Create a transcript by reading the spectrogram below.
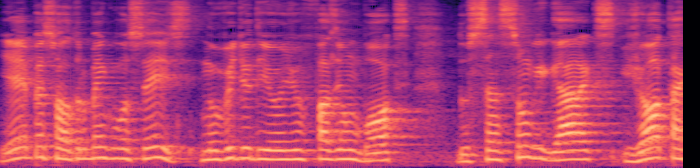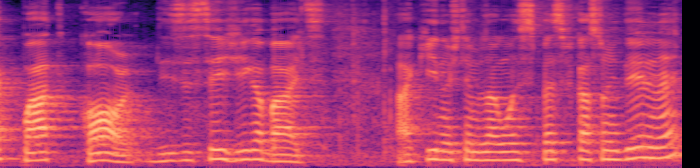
E aí pessoal, tudo bem com vocês? No vídeo de hoje eu vou fazer um unboxing do Samsung Galaxy J4 Core 16 GB. Aqui nós temos algumas especificações dele, né?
